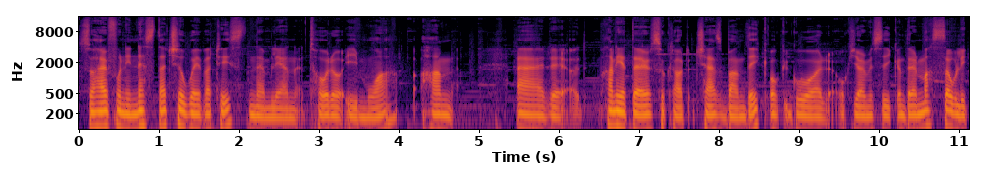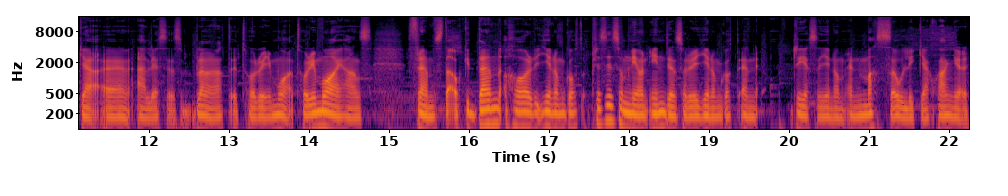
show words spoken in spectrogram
Så här får ni nästa chillwave-artist, nämligen Toro Imoa. Han är, eh, han heter såklart Chaz Bundick och går och gör musik under en massa olika eh, aliases, bland annat Toro y Toro y är hans främsta och den har genomgått, precis som Neon Indians har det genomgått en resa genom en massa olika genrer.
